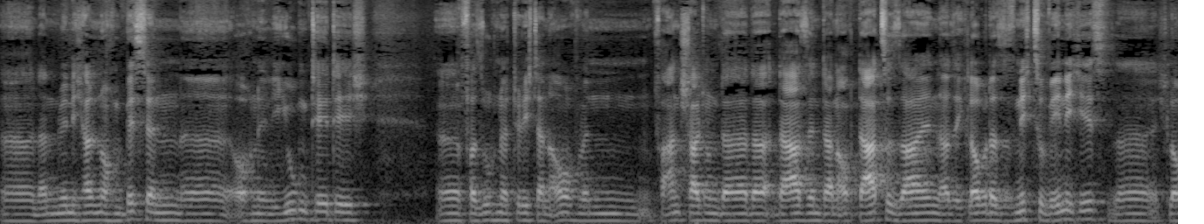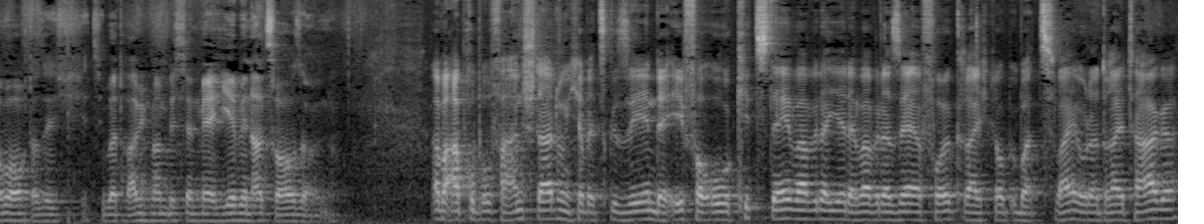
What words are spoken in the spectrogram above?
Äh, dann bin ich halt noch ein bisschen äh, auch in der Jugend tätig äh, versuchen natürlich dann auch, wenn Veranstaltungen da, da, da, sind, dann auch da zu sein. Also ich glaube, dass es nicht zu wenig ist. Äh, ich glaube auch, dass ich, jetzt übertreibe ich mal ein bisschen mehr hier bin als zu Hause. Aber apropos Veranstaltung, ich habe jetzt gesehen, der EVO Kids Day war wieder hier, der war wieder sehr erfolgreich, ich glaube über zwei oder drei Tage.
